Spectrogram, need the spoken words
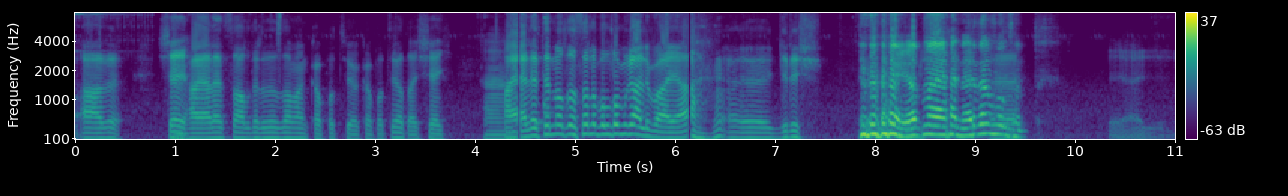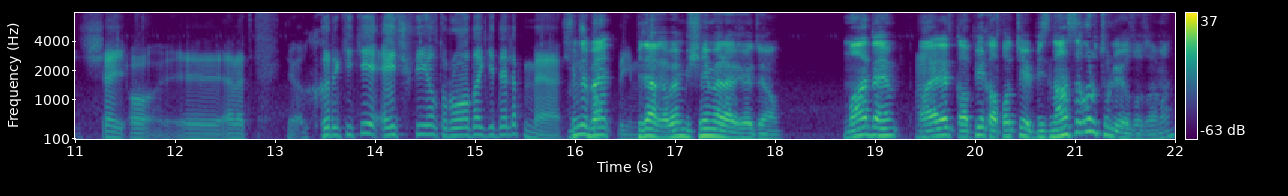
Abi şey hayalet saldırdığı zaman kapatıyor kapatıyor da şey. Ha. Hayaletin odasını buldum galiba ya. Eee, giriş. Yapma ya nereden Ee, buldun? Ee, Şey o eee, evet. 42 Edgefield Road'a gidelim mi? Üç Şimdi ben katlıyım. bir dakika ben bir şey merak ediyorum. Madem Hı. hayalet kapıyı kapatıyor biz nasıl kurtuluyoruz o zaman?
